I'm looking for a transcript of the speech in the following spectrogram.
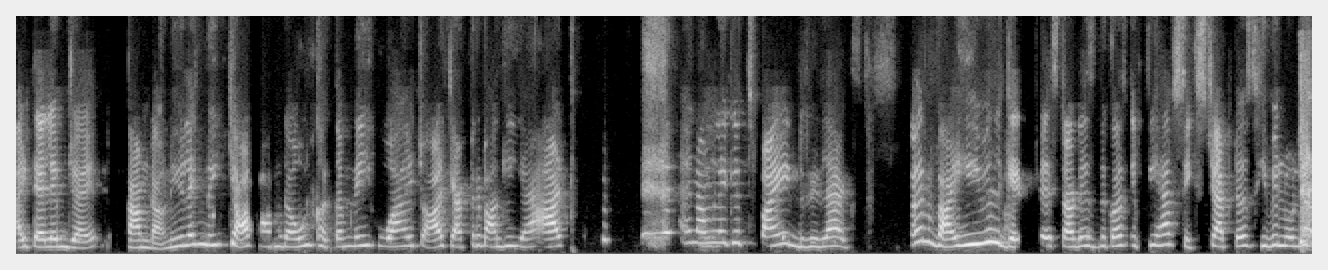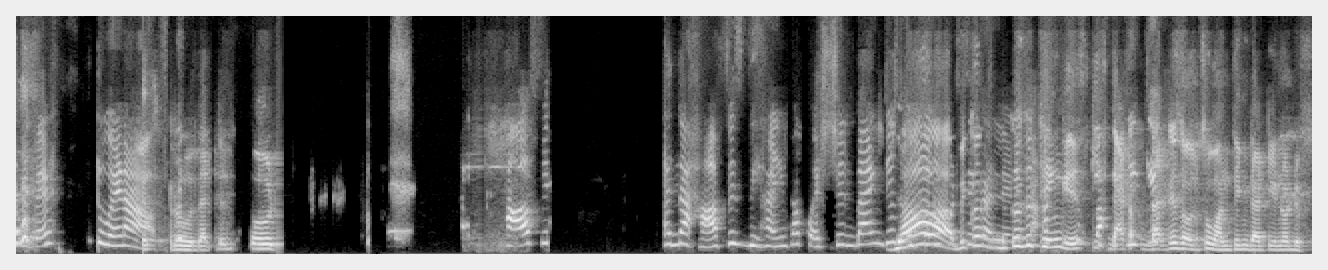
I tell him Jay, calm down. He's like नहीं क्या calm down खत्म नहीं हुआ है चार चैप्टर बाकी है आठ and I'm like it's fine relax. And why he will get stressed out is because if we have six chapters, he will only prepare two and a half. It's true. That is so Half is, and the half is behind the question bank. Just yeah ऊपर ऊपर से because कर because the लेना. thing is कि that बाकी के- that is also one thing that you know dif-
